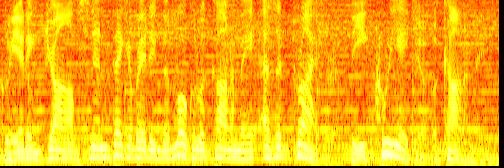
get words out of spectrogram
creating jobs and invigorating the local economy as a driver of the creative economy.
